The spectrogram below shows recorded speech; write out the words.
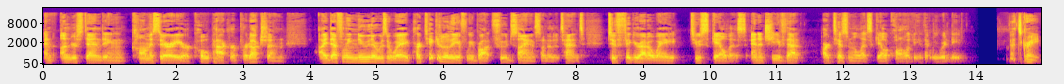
and understanding commissary or co-packer production, I definitely knew there was a way, particularly if we brought food science under the tent, to figure out a way to scale this and achieve that artisanal at scale quality that we would need. That's great.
